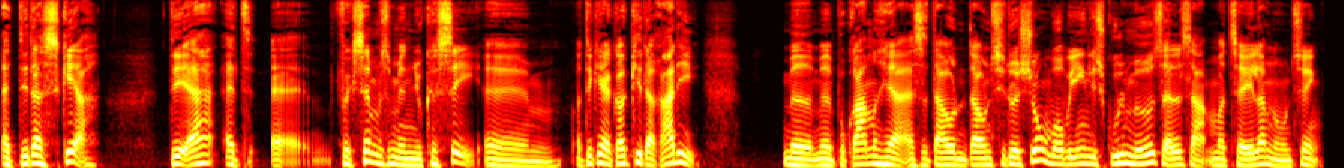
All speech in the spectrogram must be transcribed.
at det, der sker, det er, at øh, for eksempel, som man jo kan se, øh, og det kan jeg godt give dig ret i, med, med programmet her, altså der er, jo, der er jo en situation, hvor vi egentlig skulle mødes alle sammen og tale om nogle ting,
